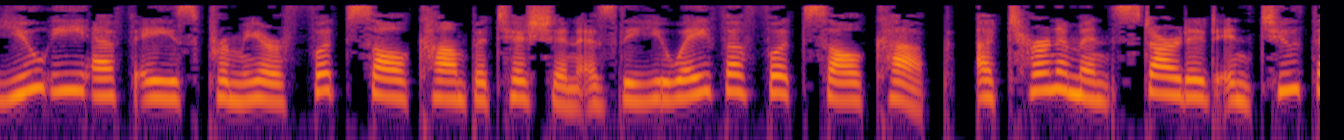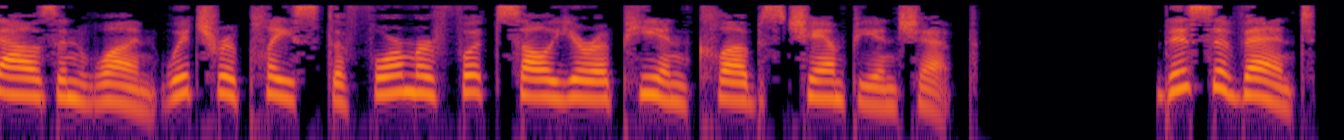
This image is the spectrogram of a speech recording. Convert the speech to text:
UEFA's premier futsal competition is the UEFA Futsal Cup, a tournament started in 2001 which replaced the former Futsal European Clubs Championship. This event,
